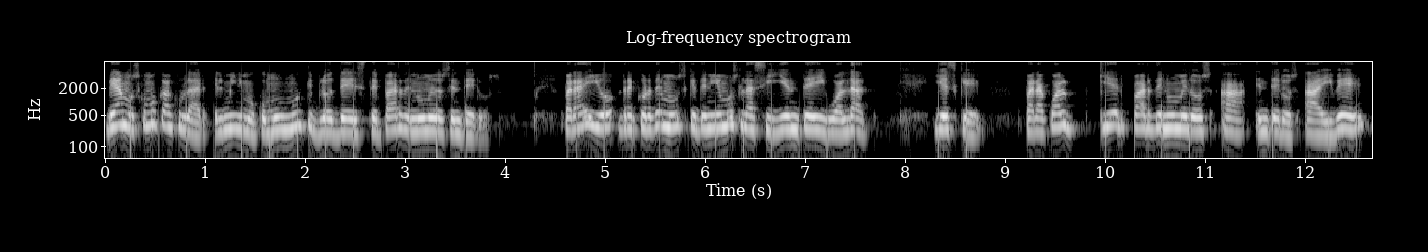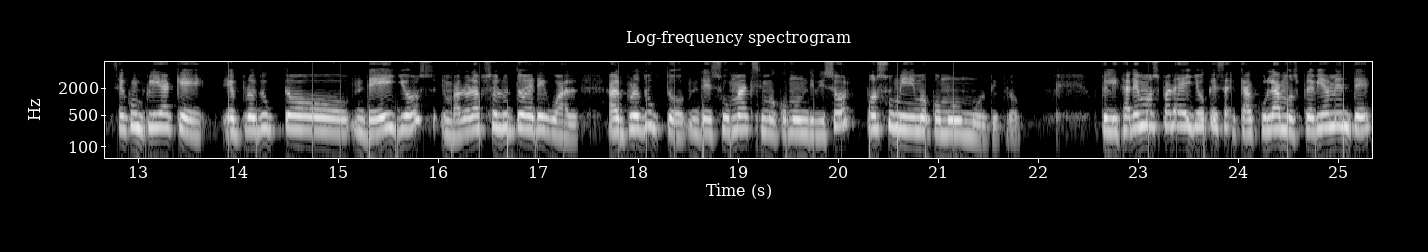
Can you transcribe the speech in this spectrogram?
Veamos cómo calcular el mínimo común múltiplo de este par de números enteros. Para ello, recordemos que teníamos la siguiente igualdad, y es que para cualquier par de números A enteros A y B, se cumplía que el producto de ellos, en valor absoluto, era igual al producto de su máximo común divisor por su mínimo común múltiplo. Utilizaremos para ello que calculamos previamente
